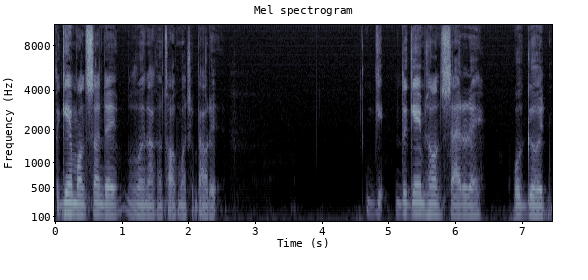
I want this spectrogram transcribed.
the game on Sunday, we're really not going to talk much about it. G- the games on Saturday were good.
